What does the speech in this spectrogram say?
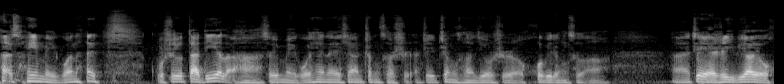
所以美国呢股市又大跌了哈。所以美国现在像政策是，这政策就是货币政策啊，啊，这也是比较有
